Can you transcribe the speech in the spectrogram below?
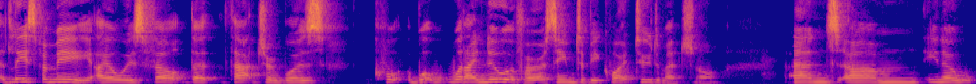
at least for me, I always felt that Thatcher was what what I knew of her seemed to be quite two dimensional and um, you know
